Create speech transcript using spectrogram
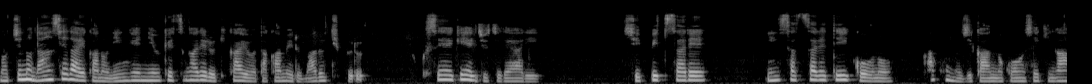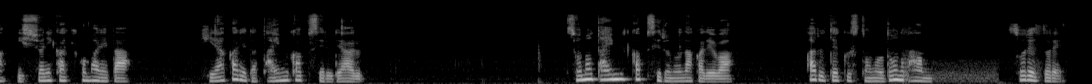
後の何世代かの人間に受け継がれる機会を高めるマルチプル、複製芸術であり、執筆され、印刷されて以降の過去の時間の痕跡が一緒に書き込まれた、開かれたタイムカプセルである。そのタイムカプセルの中では、あるテクストのどの版も、それぞれ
